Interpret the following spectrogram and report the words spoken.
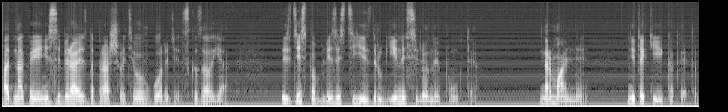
Однако я не собираюсь допрашивать его в городе, сказал я. Здесь поблизости есть другие населенные пункты. Нормальные. Не такие, как этот.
